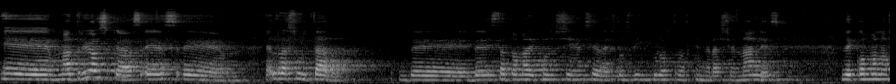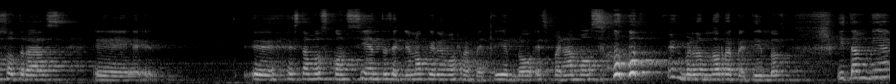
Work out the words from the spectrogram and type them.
eh, Matrioscas es eh, el resultado de, de, esta toma de conciencia de estos vínculos transgeneracionales, de cómo nosotras eh, eh, estamos conscientes de que no queremos repetirlo, esperamos en verdad no repetirlos. Y también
